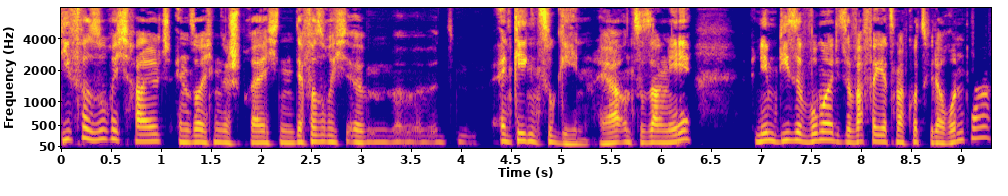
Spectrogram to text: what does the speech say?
Die versuche ich halt in solchen Gesprächen, der versuche ich ähm, äh, entgegenzugehen, ja, und zu sagen, nee, nimm diese Wumme, diese Waffe jetzt mal kurz wieder runter,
